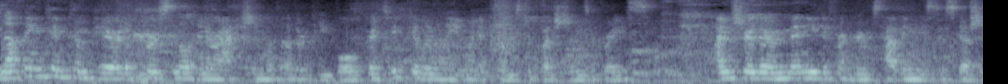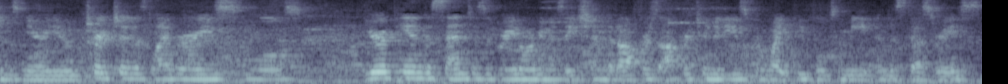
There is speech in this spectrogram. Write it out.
Nothing can compare to personal interaction with other people, particularly when it comes to questions of race. I'm sure there are many different groups having these discussions near you churches, libraries, schools. European Dissent is a great organization that offers opportunities for white people to meet and discuss race.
